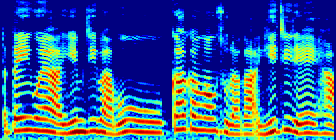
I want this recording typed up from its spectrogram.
တသိန်းခွဲကအရေးမကြီးပါဘူးကားကောင်းကောင်းဆိုတာကအရေးကြီးတယ်ဟာ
